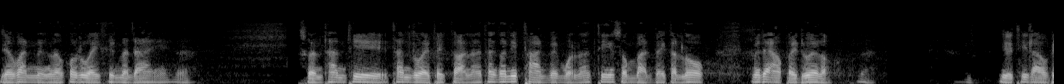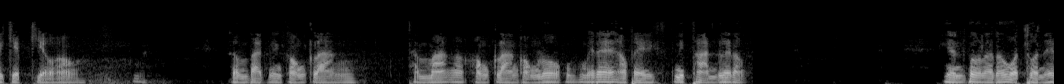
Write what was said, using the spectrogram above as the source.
เดี๋ยววันหนึ่งเราก็รวยขึ้นมาได้นะ ส่วนท่านที่ท่านรวยไปก่อนแล้ว ท่านก็นิพพานไปหมดแล้วทิ้งสมบัติไปกับโลก ไม่ได้เอาไปด้วยหรอกอยู่ที่เราไปเก็บเกี่ยวเอา สมบัติเป็นของกลางธรรมะก็ของกลางของโลก ไม่ได้เอาไปนิพพานด้วยหรอกงั้นพวกเราต้องอดทนให้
